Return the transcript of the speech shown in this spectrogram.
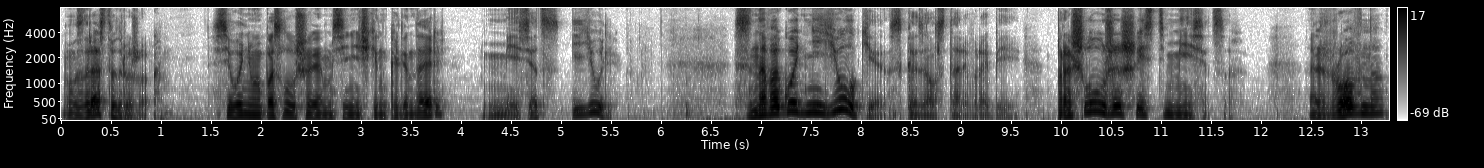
Здравствуй, дружок. Сегодня мы послушаем Синичкин календарь, месяц июль. «С новогодней елки, — сказал старый воробей, — прошло уже шесть месяцев. Ровно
